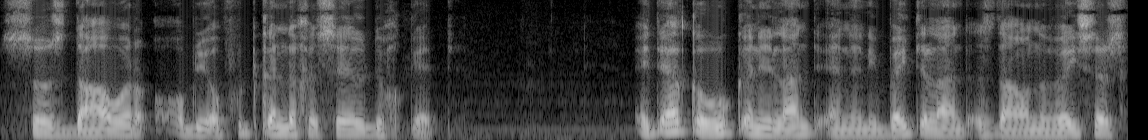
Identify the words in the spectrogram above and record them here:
soos daaroor op die opvoedkundige seeldoeg het. Uit elke hoek in die land en in die buiteland is daar onderwysers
